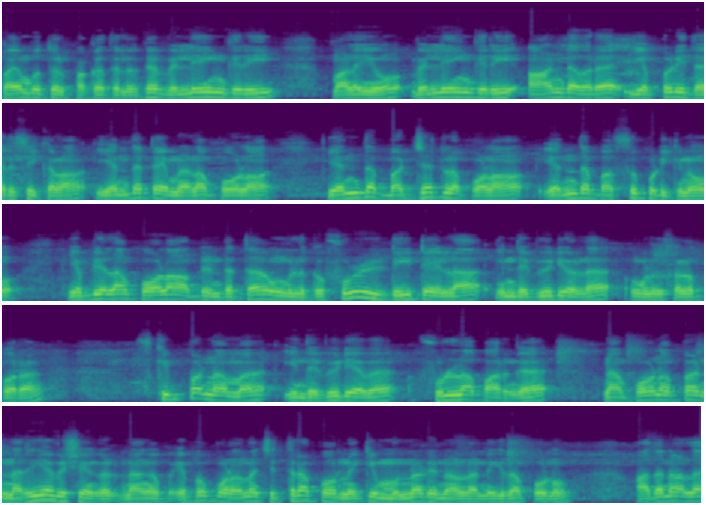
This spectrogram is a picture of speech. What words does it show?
கோயம்புத்தூர் பக்கத்தில் இருக்க வெள்ளையங்கிரி மலையும் வெள்ளையங்கிரி ஆண்டவரை எப்படி தரிசிக்கலாம் எந்த டைம்லலாம் போகலாம் எந்த பட்ஜெட்டில் போகலாம் எந்த பஸ்ஸு பிடிக்கணும் எப்படியெல்லாம் போகலாம் அப்படின்றத உங்களுக்கு ஃபுல் டீட்டெயிலாக இந்த வீடியோவில் உங்களுக்கு சொல்ல போகிறேன் ஸ்கிப் பண்ணாமல் இந்த வீடியோவை ஃபுல்லாக பாருங்கள் நான் போனப்போ நிறைய விஷயங்கள் நாங்கள் எப்போ போனோம்னா சித்ரா பௌர்ணமிக்கு முன்னாடி நாள் அன்றைக்கி தான் போனோம். அதனால்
